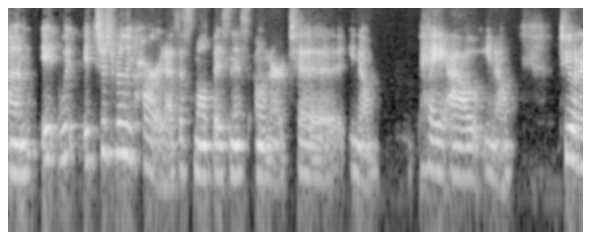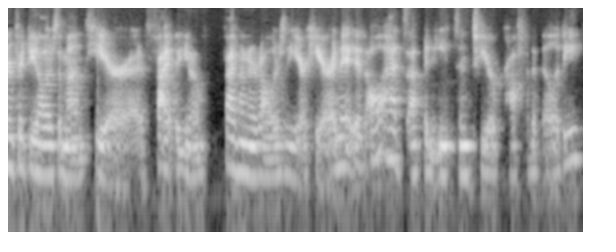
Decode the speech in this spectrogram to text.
um, it, it's just really hard as a small business owner to, you know, pay out, you know, $250 a month here, five, you know, $500 a year here. And it, it, all adds up and eats into your profitability.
